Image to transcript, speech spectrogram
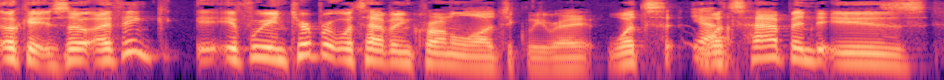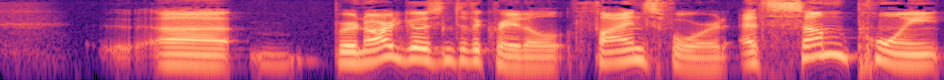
okay, so I think if we interpret what's happened chronologically, right? What's Yeah. what's happened is uh, Bernard goes into the cradle, finds Ford. At some point,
